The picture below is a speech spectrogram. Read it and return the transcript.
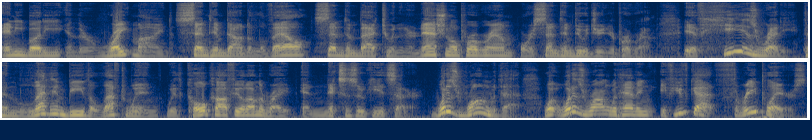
anybody in their right mind send him down to Laval, send him back to an international program, or send him to a junior program? If he is ready, then let him be the left wing with Cole Caufield on the right and Nick Suzuki at center. What is wrong with that? What what is wrong with having if you've got 3 players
